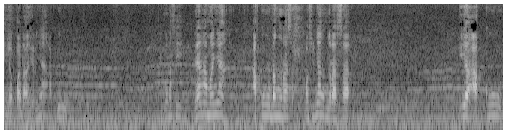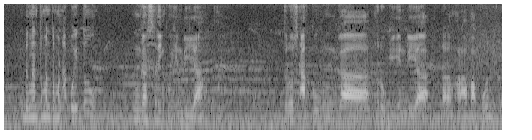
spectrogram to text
Hingga pada akhirnya aku gimana sih? Ya namanya aku udah ngerasa maksudnya ngerasa ya aku dengan teman-teman aku itu nggak selingkuhin dia terus aku nggak ngerugiin dia dalam hal apa pun gitu.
